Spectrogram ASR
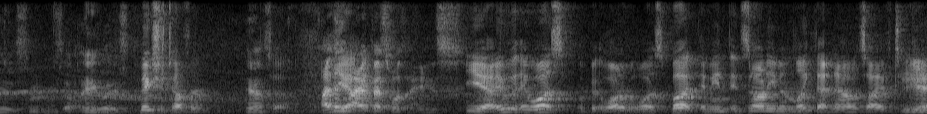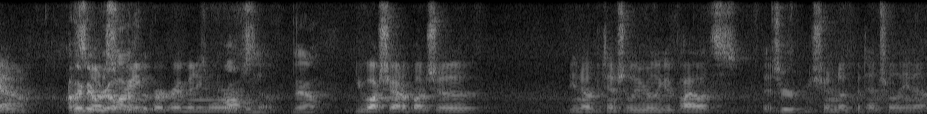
is. Mm-hmm. So, anyways, Makes you tougher. Yeah. So. I think Yeah. IFS was a haze. Yeah, it, it was. A, bit, a lot of it was. But, I mean, it's not even like that now. It's IFT. Yeah. and I think it's they not a realized screening the program anymore. problem. So Yeah. you wash out a bunch of, you know, potentially really good pilots that Sure. you shouldn't have potentially, you know.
